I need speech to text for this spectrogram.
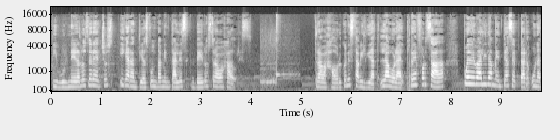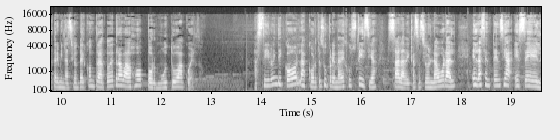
y vulnera los derechos y garantías fundamentales de los trabajadores trabajador con estabilidad laboral reforzada puede válidamente aceptar una terminación del contrato de trabajo por mutuo acuerdo. Así lo indicó la Corte Suprema de Justicia, Sala de Casación Laboral, en la sentencia SL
